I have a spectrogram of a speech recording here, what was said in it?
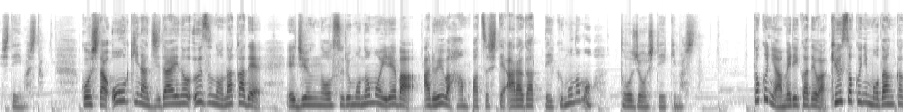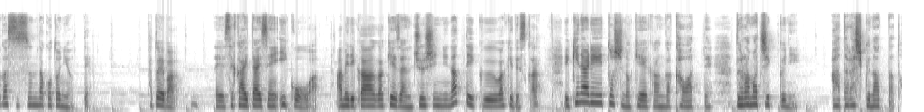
していました。こうした大きな時代の渦の中で順応するものもいればあるいは反発して抗っていくものも登場していきました。特にアメリカでは急速にモダン化が進んだことによって例えば、えー、世界大戦以降はアメリカが経済の中心になっていくわけですからいきなり都市の景観が変わってドラマチックに新しくなったと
